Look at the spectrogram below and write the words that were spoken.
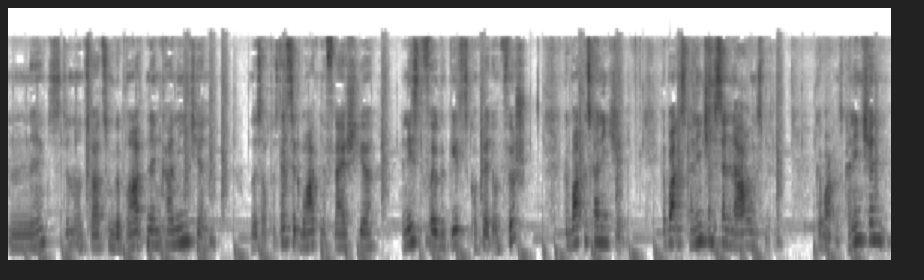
nächsten und zwar zum gebratenen Kaninchen. Und das ist auch das letzte gebratene Fleisch hier. In der nächsten Folge geht es komplett um Fisch. Gebratenes Kaninchen. Gebratenes Kaninchen ist ein Nahrungsmittel. Gebratenes Kaninchen,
